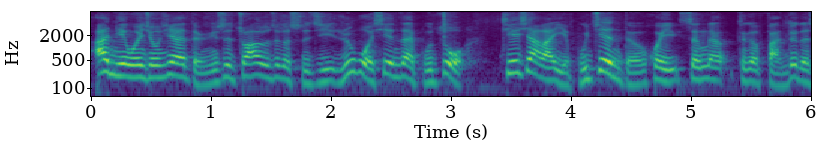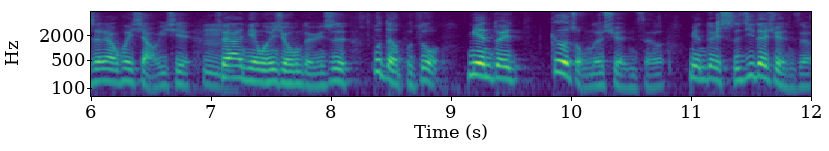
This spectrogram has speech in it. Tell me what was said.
岸田文雄现在等于是抓住这个时机，如果现在不做，接下来也不见得会声量这个反对的声量会小一些。所以岸田文雄等于是不得不做，面对。各种的选择，面对实际的选择，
